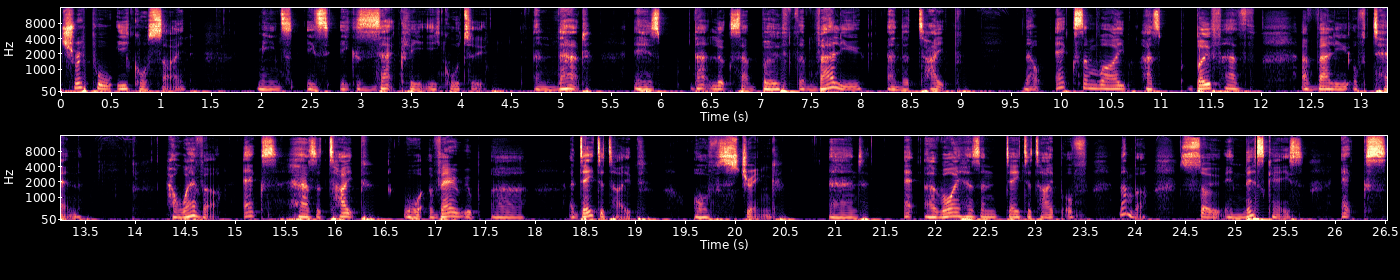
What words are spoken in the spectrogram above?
triple equal sign means is exactly equal to and that is that looks at both the value and the type now x and y has both have a value of 10 however x has a type or a variable, uh, a data type of string, and y has a data type of number. So in this case, x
